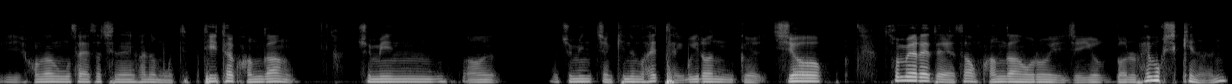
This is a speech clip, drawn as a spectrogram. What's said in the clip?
이 관광공사에서 진행하는 뭐 디- 디지털 관광 주민 어 주민증 기능과 혜택 뭐 이런 그 지역 소멸에 대해서 관광으로 이제 이걸 회복시키는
